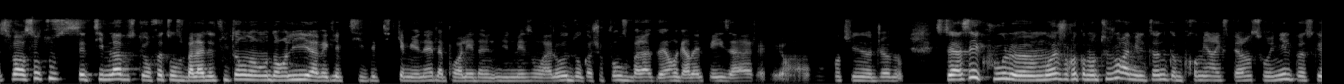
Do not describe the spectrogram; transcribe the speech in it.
enfin, surtout cette team-là, parce qu'en fait, on se baladait tout le temps dans, dans l'île avec les petits, des petites camionnettes là, pour aller d'un- d'une maison à l'autre. Donc, à chaque fois, on se baladait, on regardait le paysage et on, continuer notre job. C'était assez cool. moi, je recommande toujours Hamilton comme première expérience sur une île parce que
